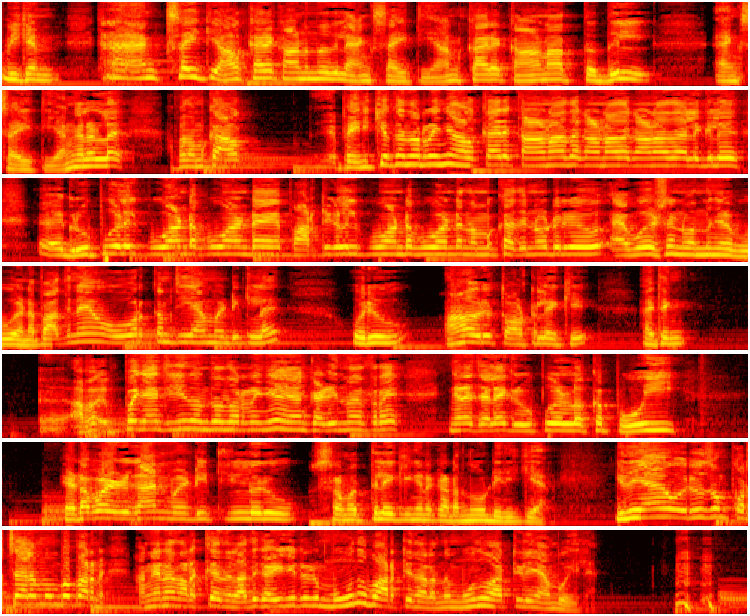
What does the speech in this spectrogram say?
we can anxiety ആൾക്കാരെ കാണുന്നതിൽ ആങ്സൈറ്റി ആൾക്കാരെ കാണാത്തതിൽ ആങ്സൈറ്റി അങ്ങനെയുള്ള അപ്പോൾ നമുക്ക് ഇപ്പം എനിക്കൊക്കെ എന്ന് പറഞ്ഞു കഴിഞ്ഞാൽ ആൾക്കാരെ കാണാതെ കാണാതെ കാണാതെ അല്ലെങ്കിൽ ഗ്രൂപ്പുകളിൽ പോവാണ്ട് പോവാണ്ട് പാർട്ടികളിൽ പോവാണ്ട് പോവാണ്ട് നമുക്ക് അതിനോടൊരു അവേർഷൻ വന്നിങ്ങനെ പോവുകയാണ് അപ്പോൾ അതിനെ ഓവർകം ചെയ്യാൻ വേണ്ടിയിട്ടുള്ള ഒരു ആ ഒരു തോട്ടിലേക്ക് ഐ തിങ്ക് അപ്പോൾ ഇപ്പം ഞാൻ ചെയ്യുന്നത് എന്താന്ന് പറഞ്ഞു കഴിഞ്ഞാൽ ഞാൻ കഴിയുന്നത്ര ഇങ്ങനെ ചില ഗ്രൂപ്പുകളിലൊക്കെ പോയി ഇടപഴകാൻ വേണ്ടിയിട്ടുള്ളൊരു ശ്രമത്തിലേക്ക് ഇങ്ങനെ കടന്നുകൊണ്ടിരിക്കുക. ഇത് ഞാൻ ഒരു ദിവസം കുറച്ചു കാലം മുമ്പ് പറഞ്ഞു അങ്ങനെ നടക്കുന്നില്ല. അത് കഴിഞ്ഞിട്ടൊരു മൂന്ന് പാർട്ടി നടന്നു. മൂന്ന് പാർട്ടിയിൽ ഞാൻ പോയില്ല.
